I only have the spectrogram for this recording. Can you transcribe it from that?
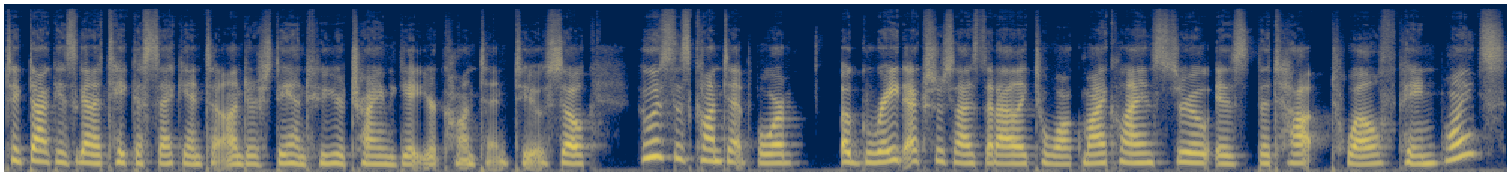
TikTok is going to take a second to understand who you're trying to get your content to. So, who is this content for? A great exercise that I like to walk my clients through is the top 12 pain points.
